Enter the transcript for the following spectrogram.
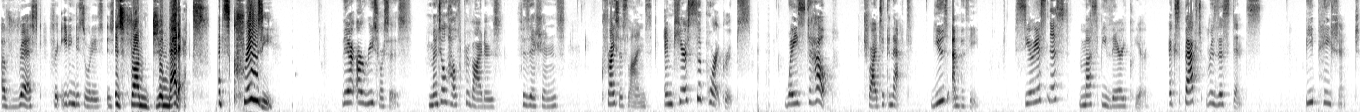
of risk for eating disorders is, is from genetics. That's crazy. There are resources, mental health providers, physicians, crisis lines, and peer support groups. Ways to help. Try to connect. Use empathy. Seriousness must be very clear. Expect resistance. Be patient.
